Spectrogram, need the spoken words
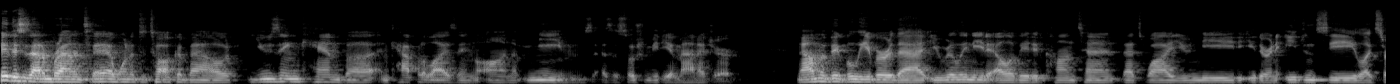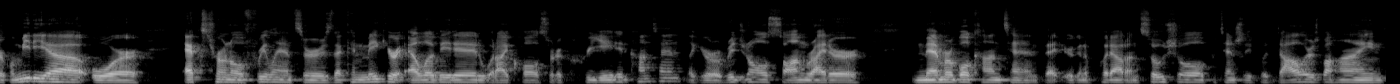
Hey, this is Adam Brown, and today I wanted to talk about using Canva and capitalizing on memes as a social media manager. Now, I'm a big believer that you really need elevated content. That's why you need either an agency like Circle Media or external freelancers that can make your elevated, what I call sort of created content, like your original songwriter, memorable content that you're going to put out on social, potentially put dollars behind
